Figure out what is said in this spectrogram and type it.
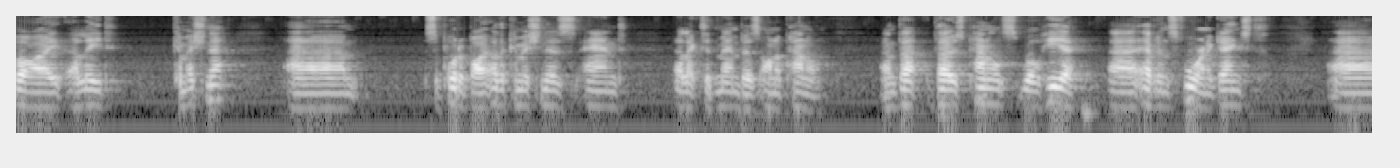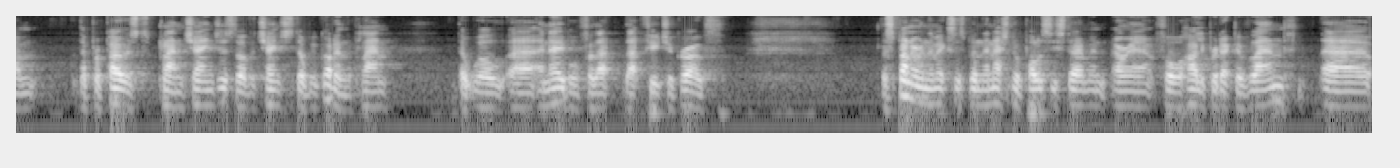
by a lead commissioner, um, supported by other commissioners and elected members on a panel. And that those panels will hear uh, evidence for and against um, the proposed plan changes or the changes that we've got in the plan that will uh, enable for that, that future growth. The spanner in the mix has been the national policy statement around for highly productive land, uh,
